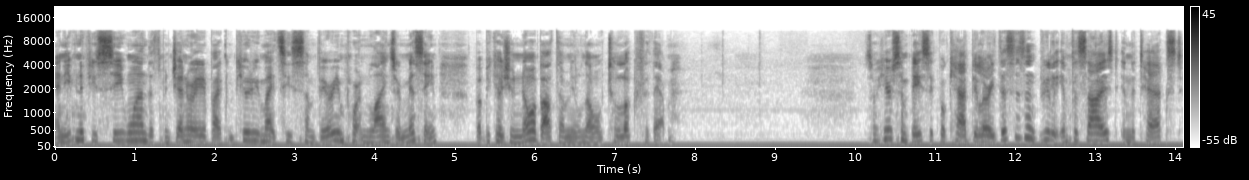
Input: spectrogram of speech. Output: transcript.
and even if you see one that's been generated by a computer, you might see some very important lines are missing, but because you know about them, you'll know to look for them. So here's some basic vocabulary. This isn't really emphasized in the text.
